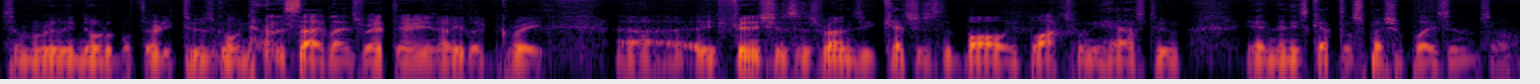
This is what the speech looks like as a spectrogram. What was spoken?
some really notable 32s going down the sidelines right there. You know, he looked great. Uh, he finishes his runs. He catches the ball. He blocks when he has to, and then he's got those special plays in him. So.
